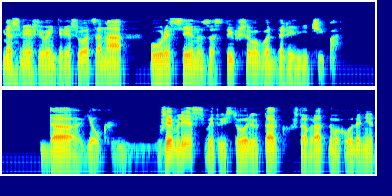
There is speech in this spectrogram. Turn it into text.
Насмешливо интересуется она у рассеянно застывшего в отдалении чипа. Да, елк, уже влез в эту историю так, что обратного хода нет.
